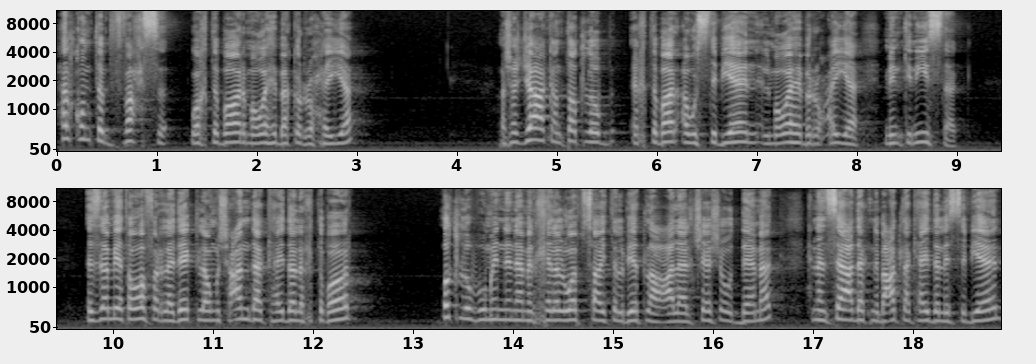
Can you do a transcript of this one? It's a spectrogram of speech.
هل قمت بفحص واختبار مواهبك الروحية؟ أشجعك أن تطلب اختبار أو استبيان المواهب الروحية من كنيستك. إذا لم يتوفر لديك لو مش عندك هيدا الاختبار اطلبوا مننا من خلال ال website اللي بيطلع على الشاشة قدامك. إحنا نساعدك نبعث لك هيدا الاستبيان.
